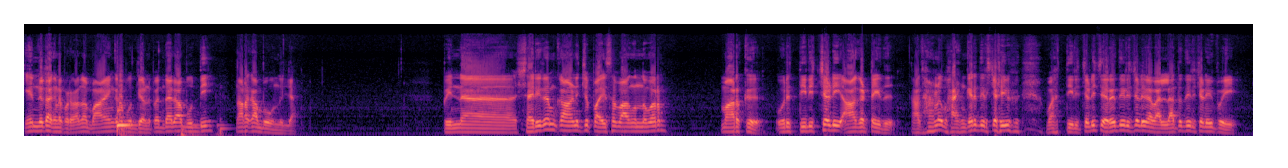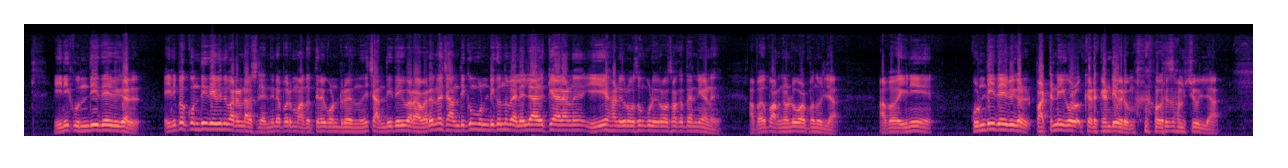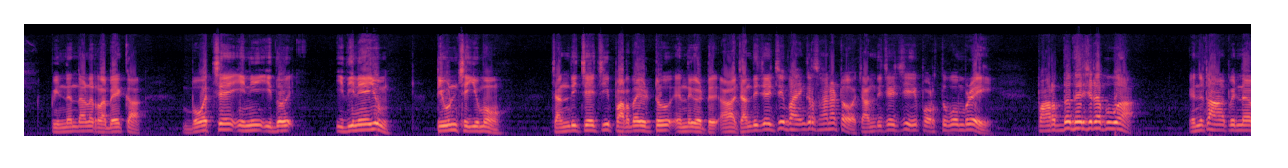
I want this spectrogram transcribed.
എന്നിട്ട് അങ്ങനെ പറയും. അത് ഭയങ്കര ബുദ്ധിയാണ്. ഇപ്പം എന്തായാലും ആ ബുദ്ധി നടക്കാൻ പോകുന്നില്ല. പിന്നെ ശരീരം കാണിച്ച് പൈസ വാങ്ങുന്നവർ മാർക്ക് ഒരു തിരിച്ചടി ആകട്ടെ ഇത്. അതാണ് ഭയങ്കര തിരിച്ചടി. തിരിച്ചടി ചെറിയ തിരിച്ചടി വല്ലാത്ത തിരിച്ചടി പോയി. ഇനി കുന്തി ദേവികൾ ഇനിയിപ്പോൾ കുന്തി ദേവി എന്ന് പറയേണ്ട ആവശ്യമില്ല. എന്തിനാ ഒരു മതത്തിനെ കൊണ്ടുവരുന്നത്? ചന്തി ദേവി പറയാം അവരെന്താ ചന്തിക്കും കുണ്ടിക്കും കുണ്ടിക്കൊന്നും വിലയില്ലാതൊക്കെ ആരാണ്? ഈ ഹണി റോസും കുളി റോസും ഒക്കെ തന്നെയാണ്. അപ്പോൾ അത് പറഞ്ഞുകൊണ്ട് കുഴപ്പമൊന്നുമില്ല. അപ്പോൾ ഇനി കുണ്ടി ദേവികൾ പട്ടിണി കിടക്കേണ്ടി വരും. ഒരു സംശയമില്ല പിന്നെന്താണ് റബേക്ക? ബോച്ചെ ഇനി ഇത് ഇതിനെയും ട്യൂൺ ചെയ്യുമോ? ചന്തി ചേച്ചി പർദ്ദ ഇട്ടു എന്ന് കേട്ട്. ആ ചന്തി ചേച്ചി ഭയങ്കര സാധനം കേട്ടോ ചന്തി ചേച്ചി പുറത്തു പോകുമ്പോഴേ പർദ്ദ ധരിച്ചിട്ടാ പോവുക എന്നിട്ട് ആ പിന്നെ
